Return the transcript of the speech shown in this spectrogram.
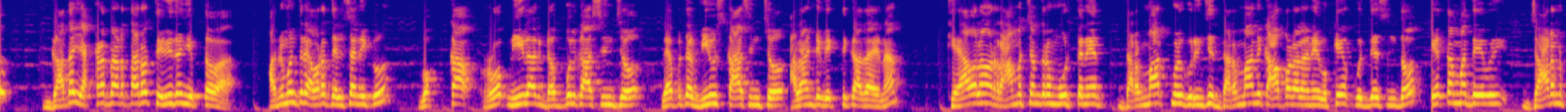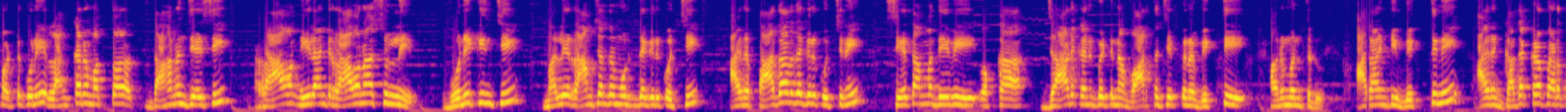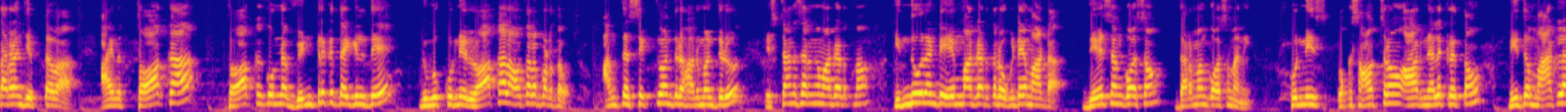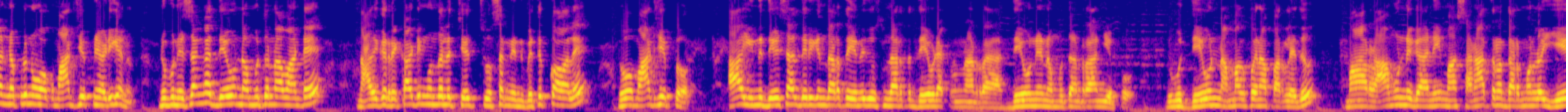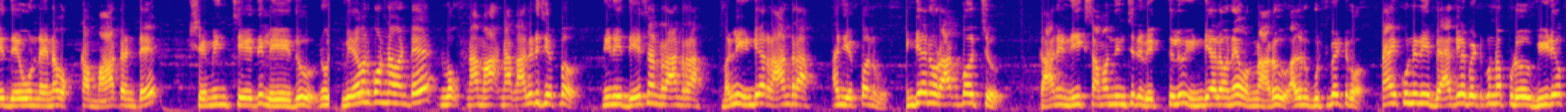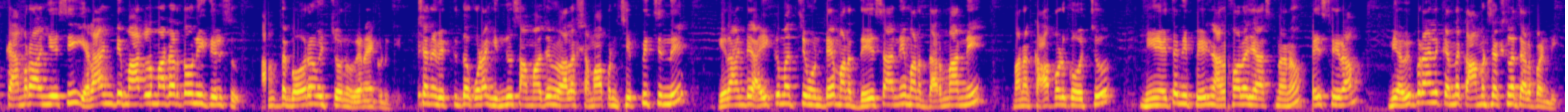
గద ఎక్కడ పెడతారో తెలియదని చెప్తావా? హనుమంతుడు ఎవరో తెలుసా నీకు? ఒక్క రో నీలాగా డబ్బులు కాసించో లేకపోతే వ్యూస్ కాసించో అలాంటి వ్యక్తి కాదు ఆయన. కేవలం రామచంద్రమూర్తి అనే ధర్మాత్ముడి గురించి ధర్మాన్ని కాపాడాలనే ఒకే ఒక ఉద్దేశంతో సీతమ్మ దేవి జాడను పట్టుకుని లంకను మొత్తం దహనం చేసి రావ నీలాంటి రావణాసుల్ని వణికించి మళ్ళీ రామచంద్రమూర్తి దగ్గరికి వచ్చి ఆయన పాదాల దగ్గరికి వచ్చి సీతమ్మ దేవి ఒక్క జాడ కనిపెట్టిన వార్త చెప్పిన వ్యక్తి హనుమంతుడు. అలాంటి వ్యక్తిని ఆయన గదక్కడ పెడతారని చెప్తావా? ఆయన తోక తోకకున్న వెంట్రుక తగిలితే నువ్వు కొన్ని లోకాలు అవతల పడతావు. అంత శక్తివంతుడు హనుమంతుడు. ఇష్టానుసారంగా మాట్లాడుతున్నావు హిందువులంటే ఏం మాట్లాడతారో ఒకటే మాట. దేశం కోసం ధర్మం కోసం అని. కొన్ని ఒక సంవత్సరం ఆరు నెలల క్రితం నీతో మాట్లాడినప్పుడు నువ్వు ఒక మాట చెప్పి అడిగాను. నువ్వు నిజంగా దేవుడు నమ్ముతున్నావా అంటే నా దగ్గర రికార్డింగ్ ఉందో లేదో చేసి చూస్తాను నేను వెతుక్కోవాలి. నువ్వు మాట చెప్పావు. ఆ ఇన్ని దేశాలు తిరిగిన తర్వాత ఎన్ని చూసిన తర్వాత దేవుడు ఎక్కడ ఉన్నాడు రా దేవుణ్ణి నమ్ముతాను రా అని చెప్పు. నువ్వు దేవుణ్ణి నమ్మకపోయినా పర్లేదు మా రాముణ్ణి కానీ మా సనాతన ధర్మంలో ఏ దేవుణ్ణైనా ఒక్క మాట అంటే క్షమించేది లేదు. నువ్వు నువ్వేమనుకున్నావంటే నువ్వు నా మా నాకు ఆల్రెడీ చెప్పావు నేను ఈ దేశం రానురా మళ్ళీ ఇండియా రానురా అని చెప్పావు నువ్వు. ఇండియా నువ్వు రాకపోవచ్చు కానీ నీకు సంబంధించిన వ్యక్తులు ఇండియాలోనే ఉన్నారు. అది నువ్వు గుర్తుపెట్టుకో. నాయకుడిని నీ బ్యాగ్లో పెట్టుకున్నప్పుడు వీడియో కెమెరా ఆన్ చేసి ఎలాంటి మాటలు మాట్లాడతావు నీకు తెలుసు. అంత గౌరవం ఇచ్చావు నువ్వు వినాయకుడికి. అనే వ్యక్తితో కూడా హిందూ సమాజం ఇవాళ క్షమాపణ చెప్పించింది. ఇలాంటి ఐకమత్యం ఉంటే మన దేశాన్ని మన ధర్మాన్ని మనం కాపాడుకోవచ్చు. నేనైతే నీ పేజ్ని అన్ఫాలో చేస్తున్నాను. జై శ్రీరామ్. మీ అభిప్రాయాలు కింద కామెంట్ సెక్షన్లో తెలపండి.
